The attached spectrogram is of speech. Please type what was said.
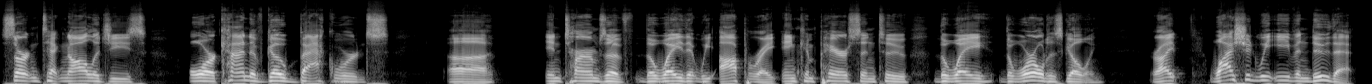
certain technologies or kind of go backwards uh, in terms of the way that we operate in comparison to the way the world is going, right? Why should we even do that?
